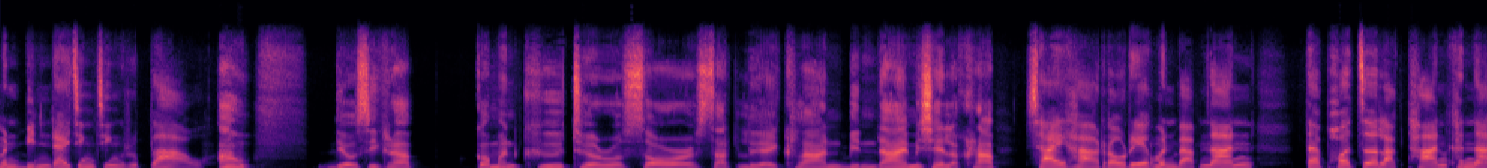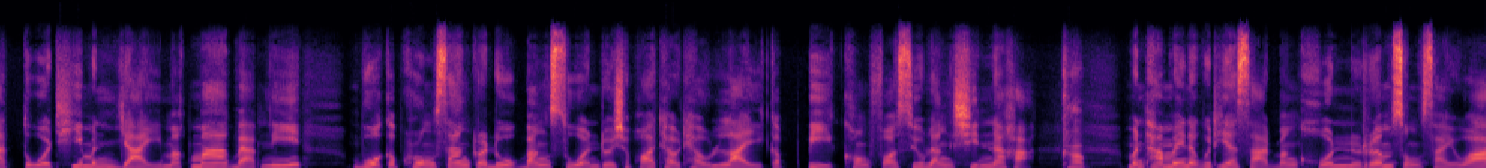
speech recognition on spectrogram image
มันบินได้จริง ๆ หรือเปล่า อ้าว เดี๋ยวสิครับ ก็มันคือเทโรซอร์สัตว์เลื้อยคลานบินได้ไม่ใช่เหรอครับ ใช่ค่ะ เราเรียกมันแบบนั้น แต่พอเจอหลักฐานขนาดตัวที่มันใหญ่มากๆแบบนี้ บวกกับโครงสร้างกระดูกบางส่วน โดยเฉพาะแถวแถวๆไหล่กับปีกของฟอสซิลหลังชิ้นนะคะครับมันทำให้นักวิทยาศาสตร์บางคนเริ่มสงสัยว่า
